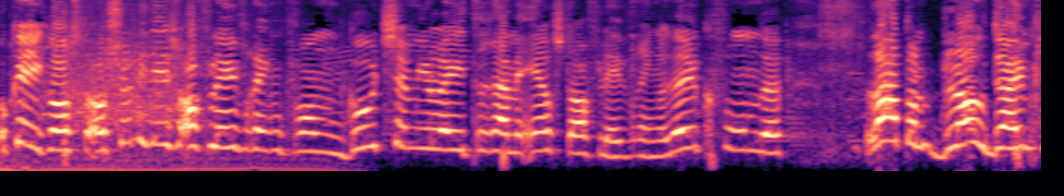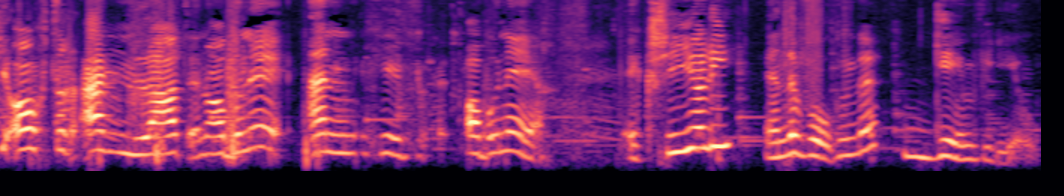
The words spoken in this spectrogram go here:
Oké gasten, als jullie deze aflevering van Goat Simulator en mijn eerste aflevering leuk vonden, laat een blauw duimpje achter en laat een abonneer en geef abonneer. Ik zie jullie in de volgende game video.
